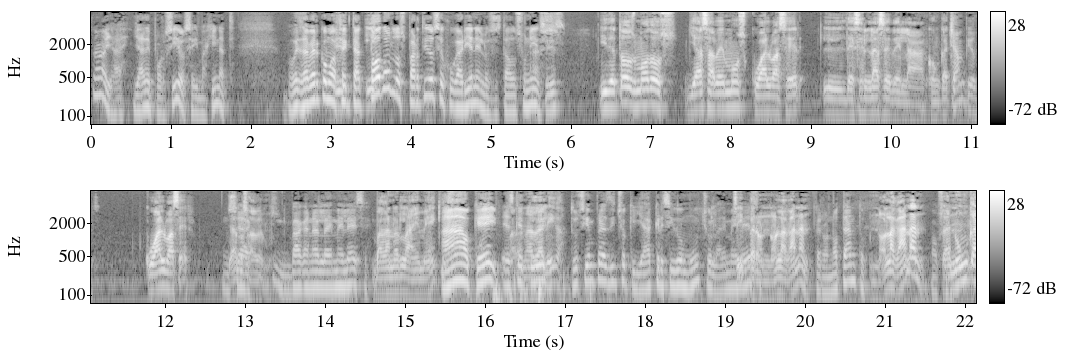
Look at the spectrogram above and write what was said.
No, ya, ya de por sí, o sea, imagínate. Pues a ver cómo afecta. Todos los partidos se jugarían en los Estados Unidos. Y de todos modos, ya sabemos cuál va a ser el desenlace de la Conca Champions. ¿Cuál va a ser? O Ya sea, lo sabemos. Va a ganar la MLS. Va a ganar la MX. Ah, ok. Va Es a que ganar tú, la liga. tú siempre has dicho que ya ha crecido mucho la MLS. Sí, pero no la ganan. Pero no tanto. No la ganan. O sea, nunca,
